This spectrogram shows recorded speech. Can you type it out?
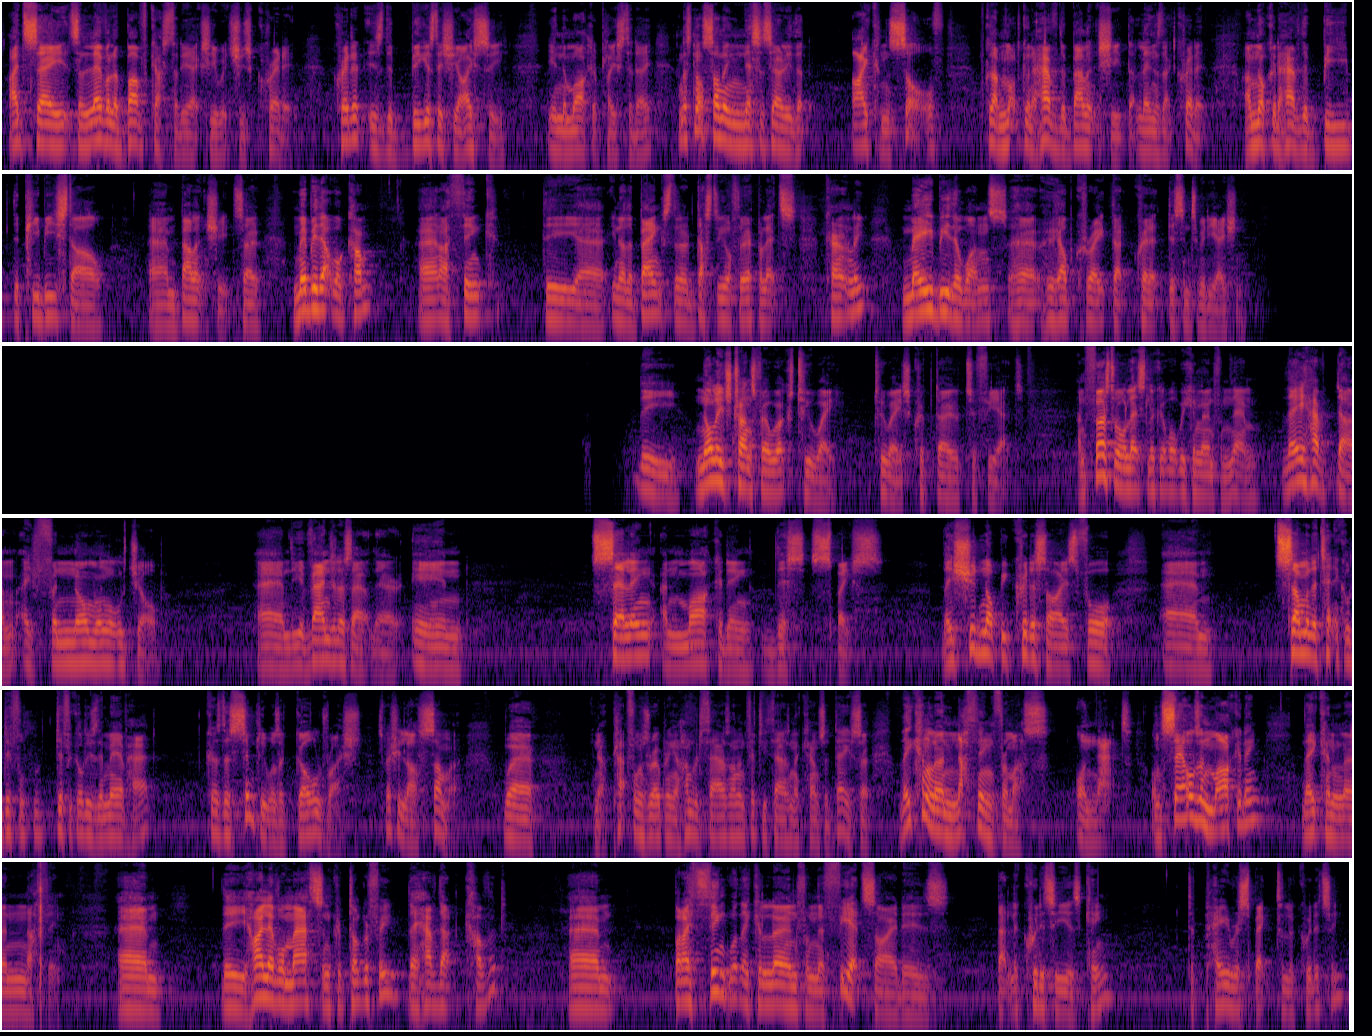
I'd say it's a level above custody, actually, which is credit. Credit is the biggest issue I see in the marketplace today, and it's not something necessarily that I can solve because I'm not going to have the balance sheet that lends that credit. I'm not going to have the, B, the PB style um, balance sheet. So maybe that will come, and I think the, uh, you know, the banks that are dusting off their epaulets currently may be the ones uh, who help create that credit disintermediation. The knowledge transfer works two way, two ways, crypto to fiat. And first of all, let's look at what we can learn from them. They have done a phenomenal job, and the evangelists out there, in selling and marketing this space. They should not be criticized for um, some of the technical difficulties they may have had, because there simply was a gold rush, especially last summer, where you know, platforms are opening 100,000, 150,000 accounts a day. So they can learn nothing from us on that. On sales and marketing, they can learn nothing. Um, the high level maths and cryptography, they have that covered. Um, but I think what they can learn from the fiat side is that liquidity is king, to pay respect to liquidity,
